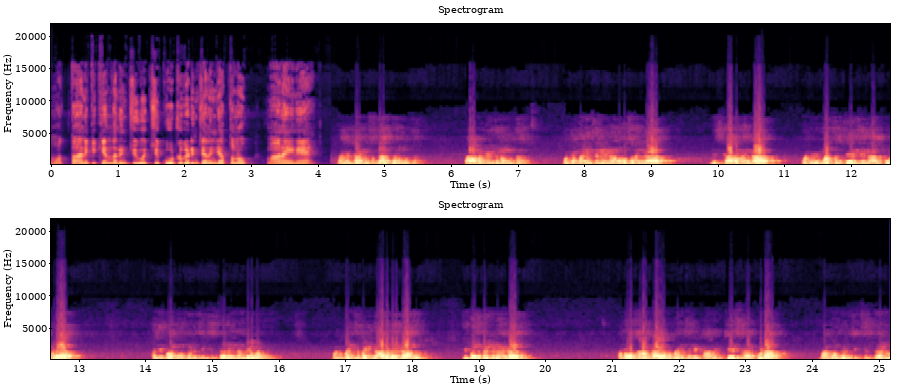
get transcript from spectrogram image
మొత్తానికి కింద నుంచి వచ్చి కోట్లు గడించానని చెప్తున్నావు. మా నాయనే. నాకు కర్మ సిద్ధాంతం నమ్ముతా. పాపభీతి నమ్ముతా. ఒక మనిషిని నేను అనవసరంగా నిష్కారణంగా ఒక విమర్శ చేసినా కూడా అది భగవంతుడు శిక్షిస్తారని నమ్మేవాడిని. ఒక మనిషిపై దాడుగా కాదు ఇబ్బంది పెట్టడమే కాదు. అనవసరంగా ఒక మనిషిని కామెంట్ చేసినా కూడా భగవంతుడు శిక్షిస్తాడు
